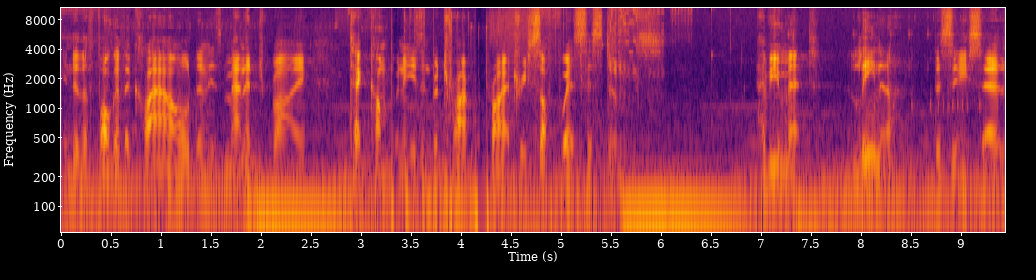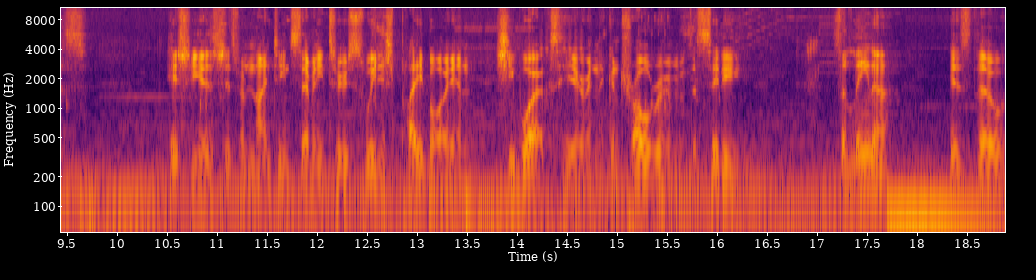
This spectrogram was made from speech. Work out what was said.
into the fog of the cloud and is managed by tech companies and proprietary software systems. Have you met Lena? The city says. Here she is, she's from 1972 Swedish Playboy, and she works here in the control room of the city. Selena is the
